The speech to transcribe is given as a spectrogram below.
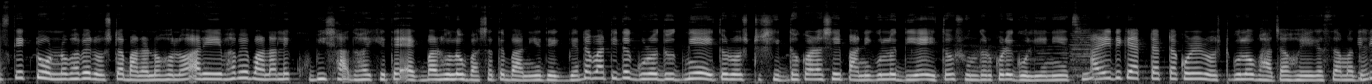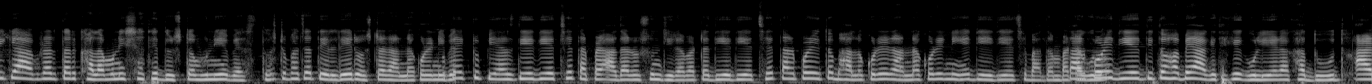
আজকে একটু অন্যভাবে রোস্টটা বানানো হলো। আর এইভাবে বানালে খুবই স্বাদ হয় খেতে। একবার হলেও বাসাতে বানিয়ে দেখবেন। একটা বাটিতে গুঁড়ো দুধ নিয়ে এই তো রোস্ট সিদ্ধ করা সেই পানিগুলো দিয়ে এই তো সুন্দর করে গলিয়ে নিয়েছি। আর এইদিকে একটা একটা করে রোস্টগুলো ভাজা হয়ে গেছে আমাদের। এদিকে আবরার তার খালামনির সাথে দুষ্টামু নিয়ে ব্যস্ত। রোস্ট ভাজা তেল দিয়ে রোস্টটা রান্না করে নিবে। একটু পেঁয়াজ দিয়ে দিয়েছে তারপর আদা রসুন জিরা বাটা দিয়ে দিয়েছে। তারপরে তো ভালো করে রান্না করে নিয়ে দিয়ে দিয়েছে বাদাম বাটা তারপরে দিয়ে দিতে হবে আগে থেকে গুলিয়ে রাখা দুধ। আর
